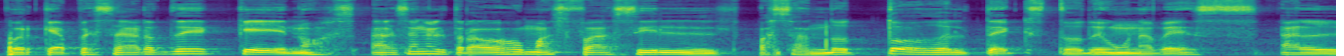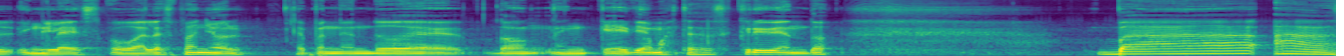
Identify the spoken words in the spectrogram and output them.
Porque a pesar de que nos hacen el trabajo más fácil pasando todo el texto de una vez al inglés o al español, dependiendo de en qué idioma estés escribiendo, va a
